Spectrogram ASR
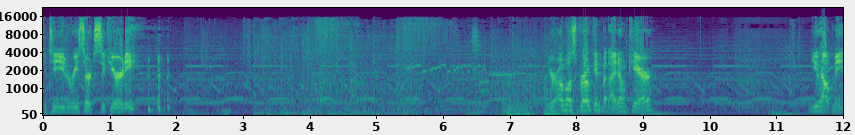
Continue to research security. You're almost broken, but I don't care. You help me.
